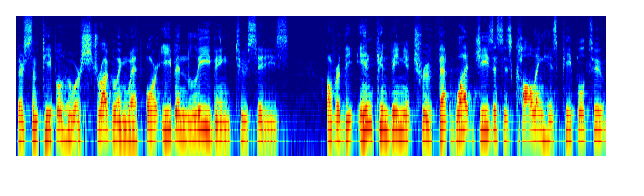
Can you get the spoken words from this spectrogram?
there's some people who are struggling with or even leaving Two Cities over the inconvenient truth that what Jesus is calling his people to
